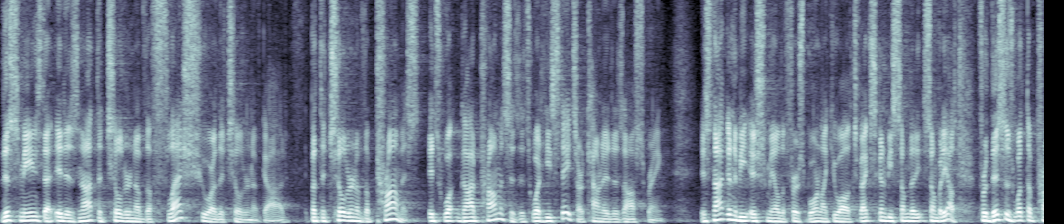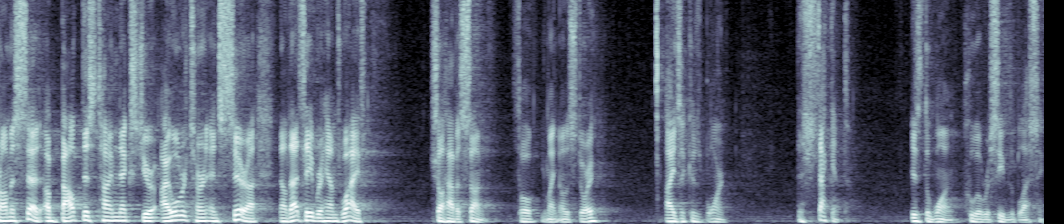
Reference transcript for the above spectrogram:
This means that it is not the children of the flesh who are the children of God, but the children of the promise. It's what God promises, it's what He states are counted as offspring. It's not going to be Ishmael, the firstborn, like you all expect. It's going to be somebody, somebody else. For this is what the promise said About this time next year, I will return, and Sarah, now that's Abraham's wife, shall have a son. So you might know the story. Isaac is born. The second is the one who will receive the blessing.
